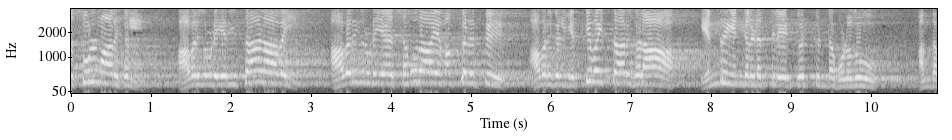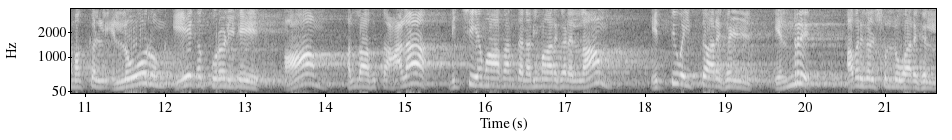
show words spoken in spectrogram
ரசூல்மார்கள் அவர்களுடைய ரிசாலாவை அவர்களுடைய சமுதாய மக்களுக்கு அவர்கள் எத்தி வைத்தார்களா என்று எங்களிடத்திலே கேட்கின்ற பொழுது அந்த மக்கள் எல்லோரும் ஏக குரலிலே ஆம் அல்லாஹு தாலா நிச்சயமாக அந்த நபிமார்கள் எல்லாம் எத்தி வைத்தார்கள் என்று அவர்கள் சொல்லுவார்கள்.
